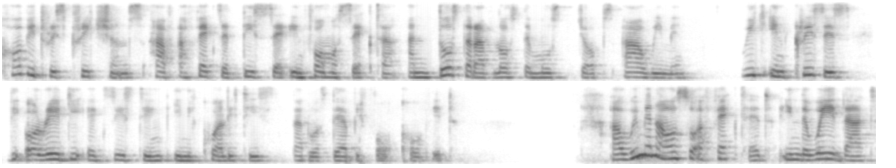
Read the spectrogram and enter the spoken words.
COVID restrictions have affected this uh, informal sector, and those that have lost the most jobs are women, which increases the already existing inequalities that was there before COVID. Uh, women are also affected in the way that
